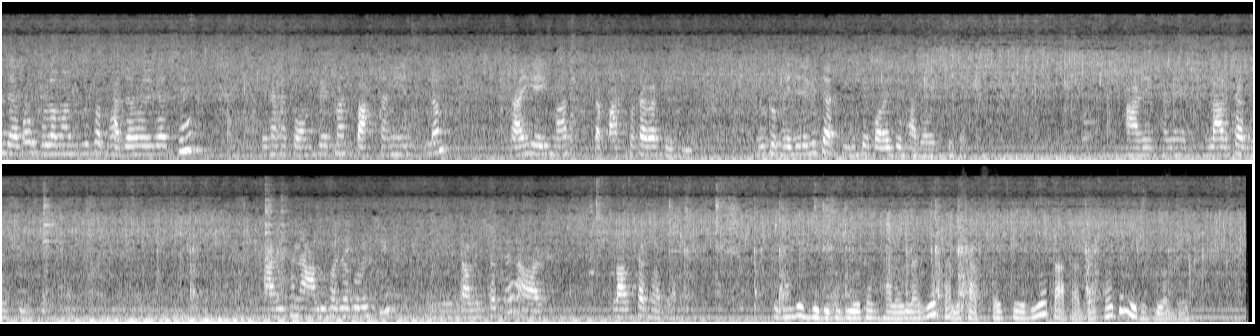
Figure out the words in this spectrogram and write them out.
দেখো ভোলা মাছগুলো সব ভাজা হয়ে গেছে। এখানে পমপ্লেট মাছ পাঁচটা নিয়ে এসেছিলাম তাই এই মাছটা পাঁচশো টাকা কেজি। দুটো ভেজে রেখেছি আর তিনটে কড়াইতে ভাজা এটা। আর এখানে লাল শাক বসিয়েছি। আর এখানে আলু ভাজা করেছি ডালের সাথে, আর লাল শাক ভাজা। তোমাদের যদি ভিডিওটা ভালো লাগে, তাহলে সাবস্ক্রাইব করে দিও। টাটা, দেখা হচ্ছে নেক্সট ব্লগে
